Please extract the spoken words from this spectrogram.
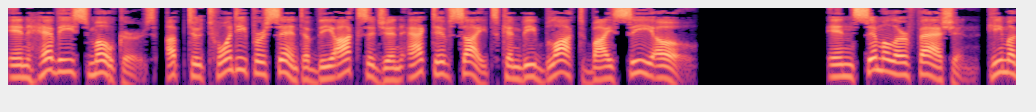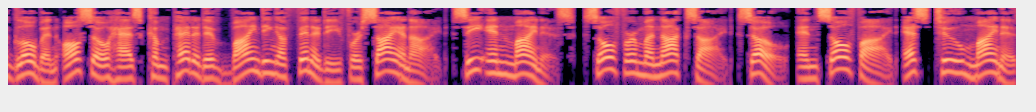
In heavy smokers, up to 20% of the oxygen active sites can be blocked by CO. In similar fashion, hemoglobin also has competitive binding affinity for cyanide Cn-, sulfur monoxide SO, and sulfide S2-,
